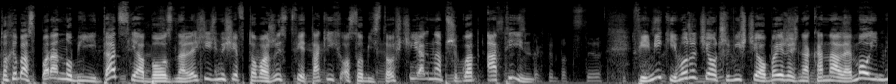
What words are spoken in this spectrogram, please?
To chyba spora nobilitacja, bo znaleźliśmy się w towarzystwie takich osobistości jak na przykład Atin. Filmiki możecie oczywiście obejrzeć na kanale moim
